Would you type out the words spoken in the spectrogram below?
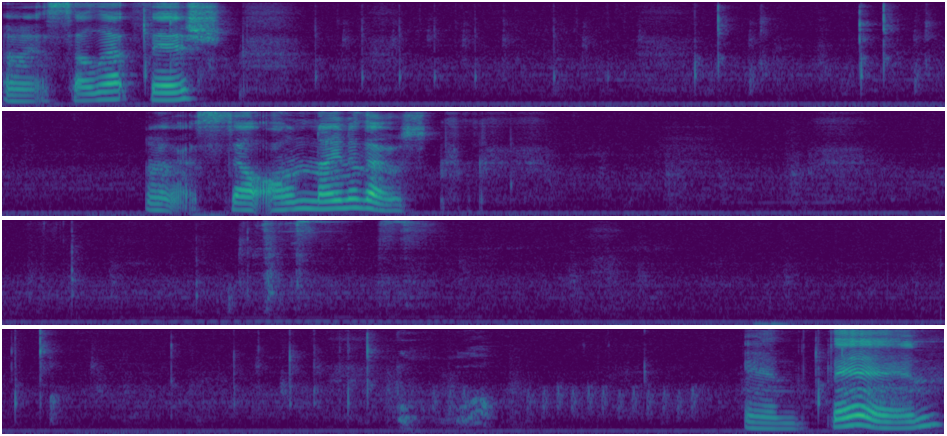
Howdy. Sell that fish. I'm gonna sell all nine of those. And then.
